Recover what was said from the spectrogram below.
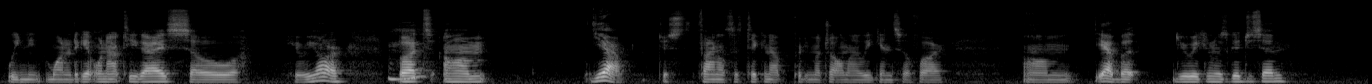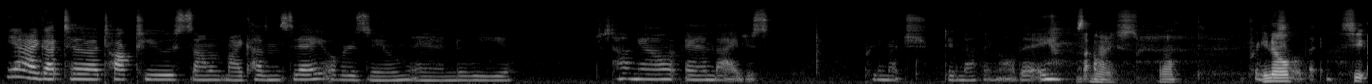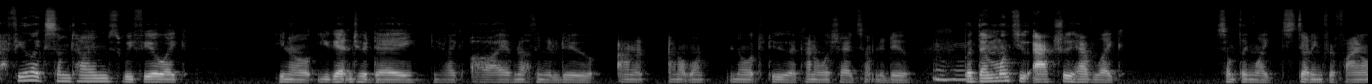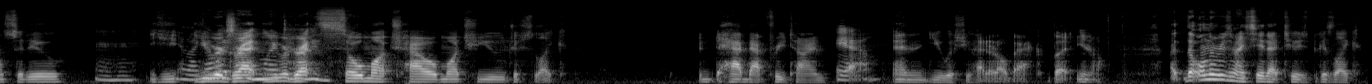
we need, wanted to get one out to you guys, so here we are. But um, yeah, just finals has taken up pretty much all my weekend so far. Um, yeah, but your weekend was good, you said? Yeah, I got to talk to some of my cousins today over Zoom and we just hung out and I just pretty much did nothing all day. So Nice. Well, pretty You know, see, I feel like sometimes we feel like, you know, you get into a day and you're like, oh, I have nothing to do. I don't, I don't want know what to do. I kind of wish I had something to do. Mhm. But then once you actually have like something like studying for finals to do, Mhm. you, like, you "I wish I regret you regret time." so much how much you just like had that free time Yeah. and you wish you had it all back. But you know, the only reason I say that too is because like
